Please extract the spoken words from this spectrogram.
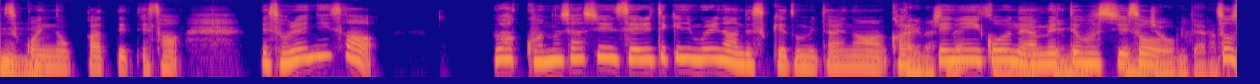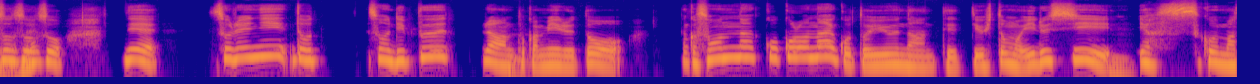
うんそこに乗っかっててさ、でそれにさうわこの写真生理的に無理なんですけどみたいな勝手にこういうのやめてほしい。そう。炎上みたいなこそうそうそうそう。でそれにどそのリプ欄とか見ると、なんかそんな心ないこと言うなんてっていう人もいるし、うん。いやすごい全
